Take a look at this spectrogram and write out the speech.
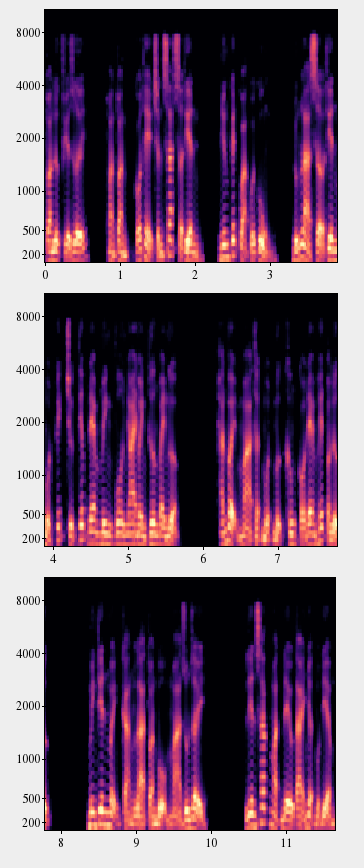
toàn lực phía dưới hoàn toàn có thể chấn sát sở thiên nhưng kết quả cuối cùng đúng là sở thiên một kích trực tiếp đem minh vô nhai oanh thương bay ngược. Hắn vậy mà thật một mực không có đem hết toàn lực. Minh thiên mệnh càng là toàn bộ mà run rẩy, liên sắc mặt đều tái nhợt một điểm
